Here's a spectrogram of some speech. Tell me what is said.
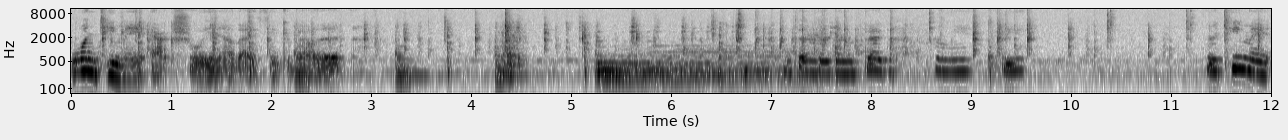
one teammate actually, now that I think about it. And then they're gonna beg for me to be their teammate.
